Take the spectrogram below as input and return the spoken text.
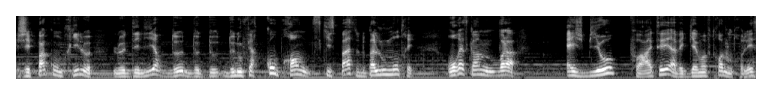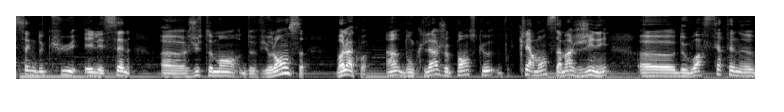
j'ai pas compris le, délire de, de, nous faire comprendre ce qui se passe, de ne pas nous montrer. On reste quand même, voilà, HBO, faut arrêter avec Game of Thrones entre les scènes de cul et les scènes euh, justement de violence. Voilà quoi. Hein. Donc là, je pense que clairement, ça m'a gêné. Euh, de voir certaines, euh,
